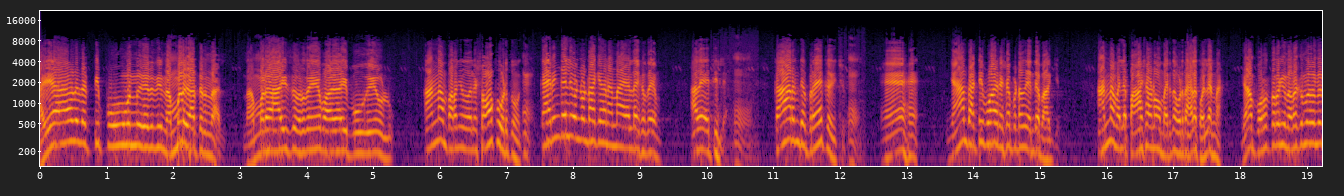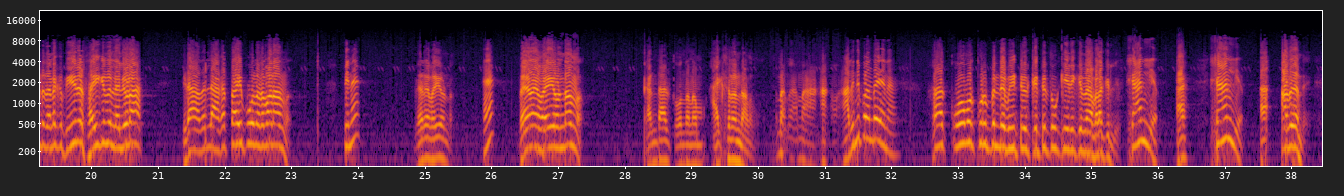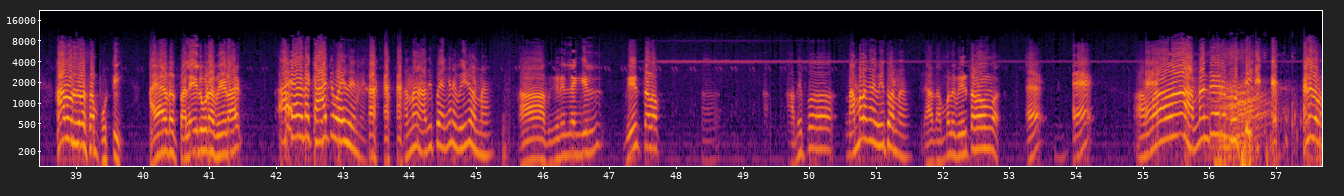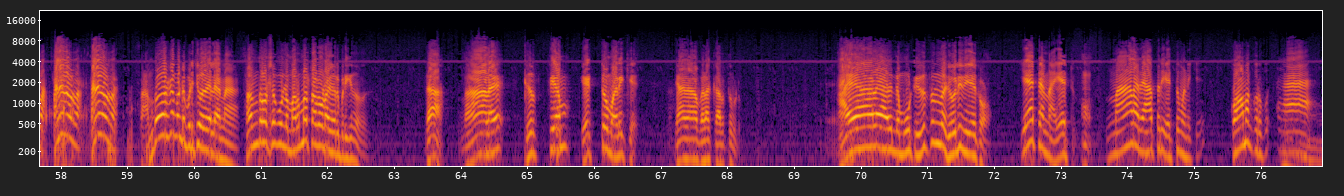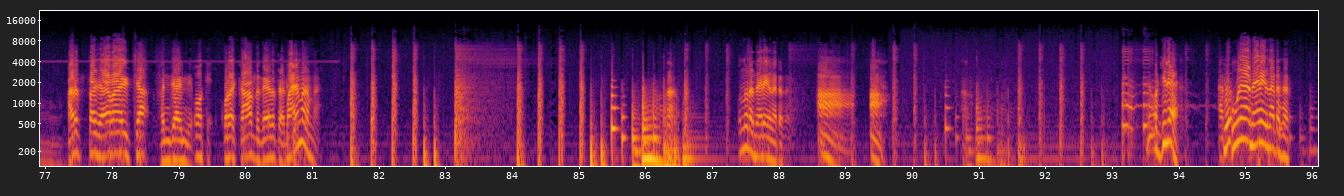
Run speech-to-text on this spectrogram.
അയാൾ തട്ടിപ്പോകുമെന്ന് കരുതി നമ്മൾ കാത്തിരുന്നാൽ നമ്മുടെ ആയുസ് ഹൃദയ പാഴായി പോവുകയേ ഉള്ളൂ. അണ്ണൻ പറഞ്ഞതുപോലെ ഷോക്ക് കൊടുത്തു നോക്കി. കരിങ്കല്ല് കൊണ്ടുണ്ടാക്കിയതാണ് അണ്ണ അയാളുടെ ഹൃദയം. അത് ഏറ്റില്ല. കാറിന്റെ ബ്രേക്ക് അഴിച്ചു ഏഹേ ഞാൻ തട്ടിപ്പോയാൽ രക്ഷപ്പെട്ടത് എന്റെ ഭാഗ്യം. അണ്ണ വല്ല പാഷാണോ മരുന്ന് കൊടുത്ത അയാളെ കൊല്ലണ്ണ. ഞാൻ പുറത്തിറങ്ങി നടക്കുന്നത് കണ്ടിട്ട് നിനക്ക് തീരെ സഹിക്കുന്നില്ലല്ലോടാ ഇടാ അതെല്ലാം അകത്തായി പോകുന്ന ഇടപാടാന്ന് പിന്നെ? വേറെ വഴിയുണ്ടോ. ഏ വേറെ വഴിയുണ്ടെന്ന്. കണ്ടാൽ തോന്നണം ആക്സിഡന്റ് ആണ്? അതിനിപ്പോ എന്താ ചെയ്യാനാ? ആ കോമക്കുറുപ്പിന്റെ വീട്ടിൽ കെട്ടിത്തൂക്കിയിരിക്കുന്ന വിളക്കില്ലേ? ഷാൻലിയർ ഏ? ഷാൻലിയർ ആ, അത് തന്നെ. അതൊരു ദിവസം പൊട്ടി. അയാളുടെ തലയിലൂടെ വീണാൽ? അയാളുടെ കാറ്റ് പോയത് തന്നെ. അണ്ണാ അതിപ്പോ എങ്ങനെ വീഴും അണ്ണാ? ആ വീണില്ലെങ്കിൽ വീഴ്ത്തണം. അതിപ്പോ നമ്മളെങ്ങനെ വീഴ്ത്തും അണ്ണാ? നമ്മൾ വീഴ്ത്തണമെന്ന് ഏ? ഏ? അണ്ണാ അണ്ണന്റെ ഒരു ബുദ്ധി തല തൊട, തല തൊട, തല തൊട. സന്തോഷം കൊണ്ട് പിടിച്ചു പോയതല്ലേ അണ്ണാ? സന്തോഷം കൊണ്ട് മർമ്മത്താണോടാ കയറി പിടിക്കുന്നത്? ദാ നാളെ കൃത്യം എട്ട് മണിക്ക് ഞാൻ ആ വിളക്ക് അറുത്ത് വിടും. അയാളെ അതിന്റെ മൂട്ടി ഇരുത്തുന്ന ജോലി നീ ഏറ്റോണം ഏറ്റണ്ണ ഏറ്റു. നാളെ രാത്രി എട്ട് മണിക്ക് കോമക്കുറുപ്പ്. അടുത്ത ഞായറാഴ്ച സഞ്ചാന്യം ഓക്കെ. കുറെ കാർഡ് നേരത്തെ വരണ ഒന്നുകൂടെ നേരെ നേട്ടെ ആ. ആ. വക്കീലേ. പൂനെ നേരെ ഇരുന്നാട്ടെ സാർ.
